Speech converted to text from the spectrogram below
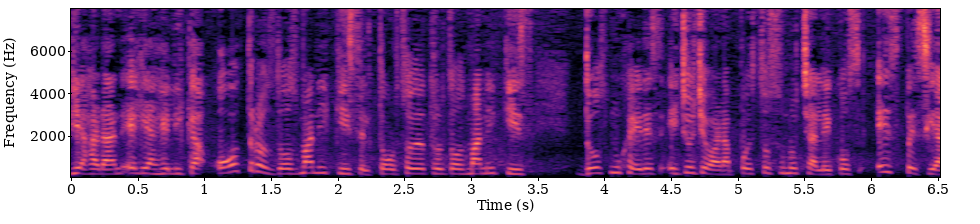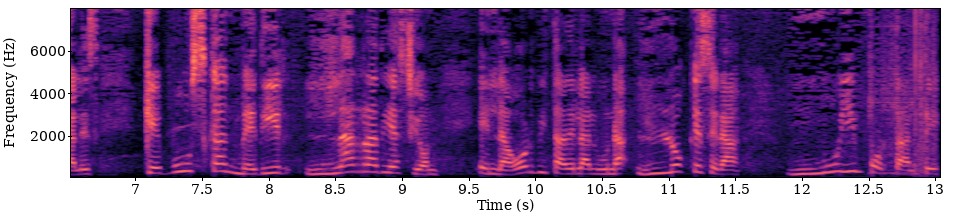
viajarán Eli Angélica otros dos maniquís, el torso de otros dos maniquís, dos mujeres. Ellos llevarán puestos unos chalecos especiales que buscan medir la radiación en la órbita de la Luna, lo que será muy importante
